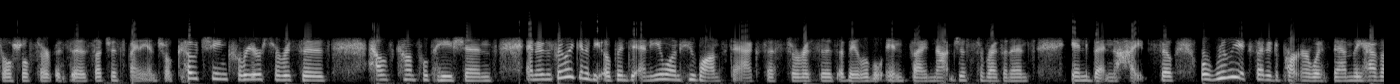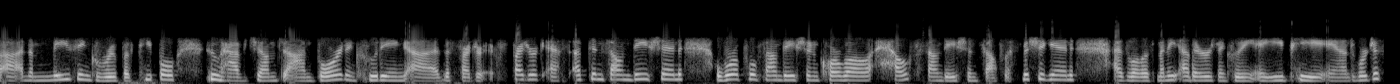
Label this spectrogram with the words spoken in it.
social services such as financial coaching, career services, health consultations, and it's really going to be open to anyone who wants to access services available inside, not just the residents in Benton Heights. So we're really excited to partner with them. They have uh, an amazing group of people who have jumped on board, including uh, the Frederick, Frederick S. Upton Foundation, Whirlpool Foundation, Corewell Health Foundation, Southwest Michigan, as well as many others, including a AEP, and we're just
